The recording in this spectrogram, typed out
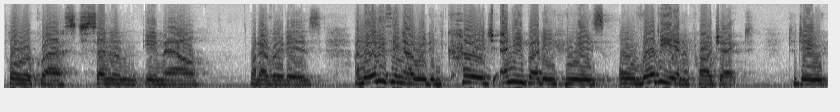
pull request, send an email, whatever it is. And the other thing I would encourage anybody who is already in a project to do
